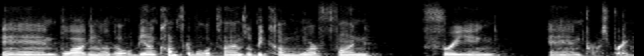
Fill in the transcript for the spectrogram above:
and blogging, although it will be uncomfortable at times, will become more fun, freeing, and prospering.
